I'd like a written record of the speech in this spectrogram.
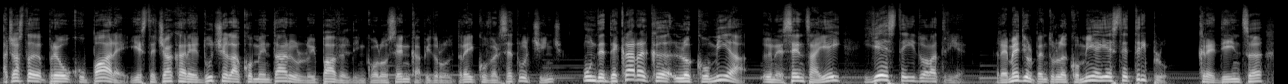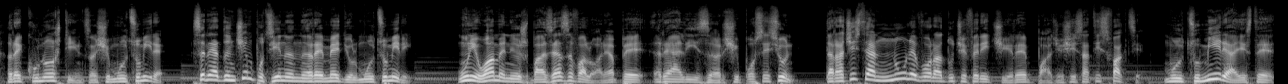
Această preocupare este cea care duce la comentariul lui Pavel din Coloseni, capitolul 3, cu versetul 5, unde declară că lăcomia, în esența ei, este idolatrie. Remediul pentru lăcomie este triplu, credință, recunoștință și mulțumire. Să ne adâncim puțin în remediul mulțumirii. Unii oameni își bazează valoarea pe realizări și posesiuni, dar acestea nu ne vor aduce fericire, pace și satisfacție. Mulțumirea este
